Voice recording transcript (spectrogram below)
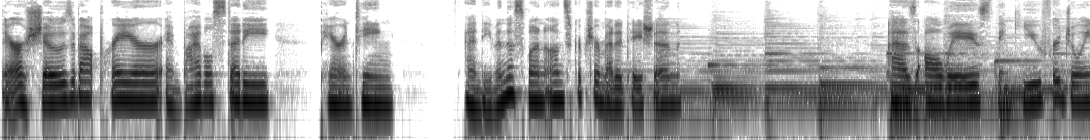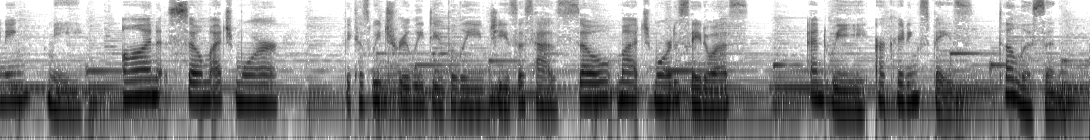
There are shows about prayer and Bible study, parenting, and even this one on scripture meditation. As always, thank you for joining me on so much more because we truly do believe Jesus has so much more to say to us, and we are creating space to listen.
